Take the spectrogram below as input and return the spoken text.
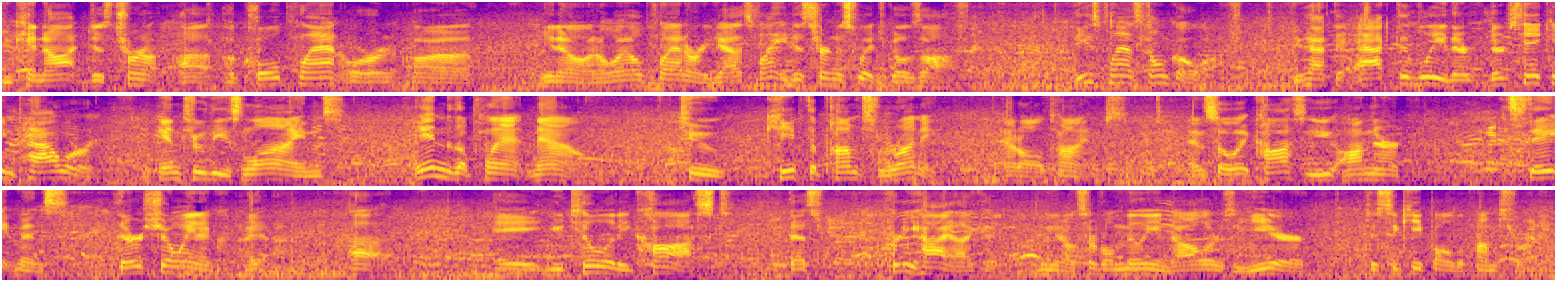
You cannot just turn a, a coal plant or uh, you know an oil plant or a gas plant. You just turn the switch, it goes off. These plants don't go off. You have to actively. They're they're taking power in through these lines into the plant now to keep the pumps running at all times. And so it costs you on their statements, they're showing a, a, a utility cost that's pretty high, like you know several million dollars a year, just to keep all the pumps running.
